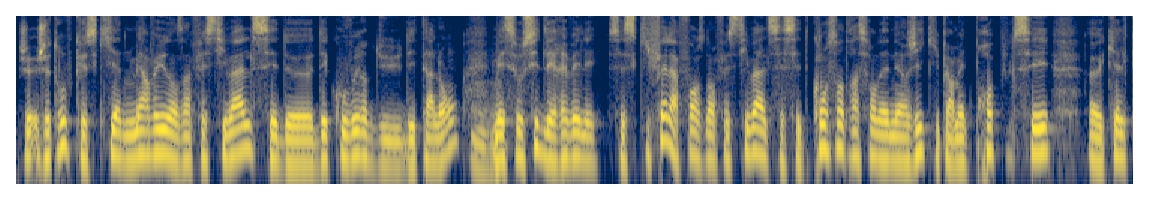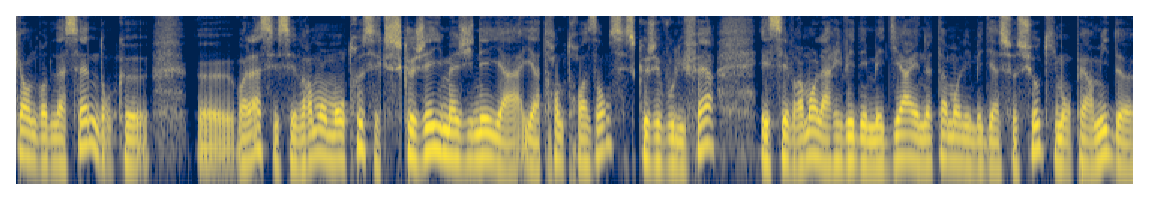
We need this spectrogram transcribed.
je, je trouve que ce qu'il y a de merveilleux dans un festival, c'est de découvrir du, des talents, mais c'est aussi de les révéler. C'est ce qui fait la force d'un festival, c'est cette concentration d'énergie qui permet de propulser euh, quelqu'un au devant de la scène. Donc euh, euh, voilà, c'est c'est vraiment montreux. C'est ce que j'ai imaginé il y, a, il y a 33 ans, c'est ce que j'ai voulu faire, et c'est vraiment l'arrivée des médias et notamment les médias sociaux qui m'ont permis de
